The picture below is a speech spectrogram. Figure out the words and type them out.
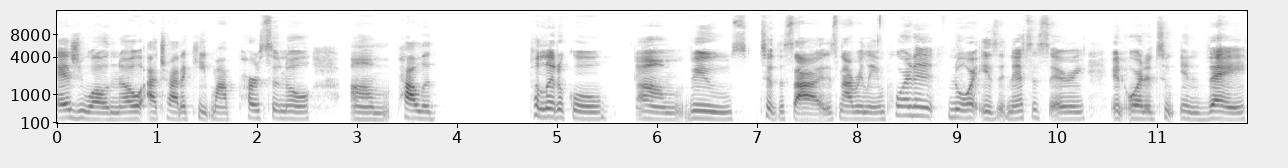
As you all know, I try to keep my personal um, poli- political um, views to the side. It's not really important, nor is it necessary in order to convey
